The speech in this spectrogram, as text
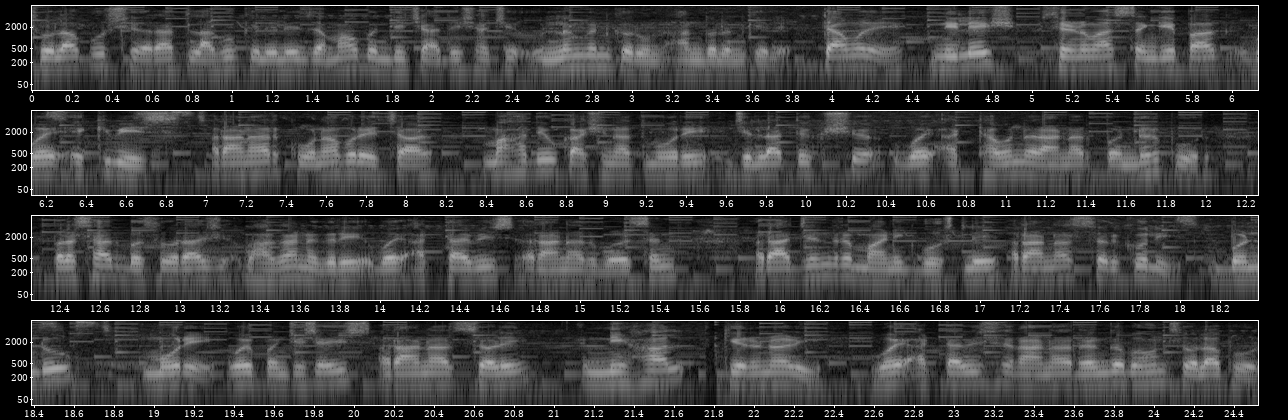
सोलापूर शहरात लागू केलेले जमावबंदीच्या आदेशाचे उल्लंघन करून आंदोलन केले. त्यामुळे निलेश श्रीनिवास संगेपाग वय एकवीस राहणार कोणापुरे चाळ महादेव काशीनाथ मोरे जिल्हाध्यक्ष वय अठ्ठावन्न राहणार पंढरपूर प्रसाद बसवराज भागानगरे वय अठ्ठावीस राहणार वळसंग राजेंद्र माणिक भोसले राहणार सरकोली बंडू मोरे वय पंचेचाळीस राहणार सळे निहाल किरनळी वय अठ्ठावीस राहणार रंगभवन सोलापूर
